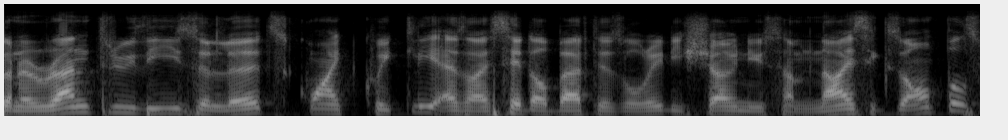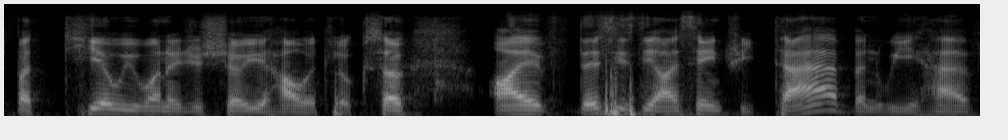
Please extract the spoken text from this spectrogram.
Going to run through these alerts quite quickly. As I said, Alberto has already shown you some nice examples, but here we want to just show you how it looks. So I've this is the iSentry tab, and we have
